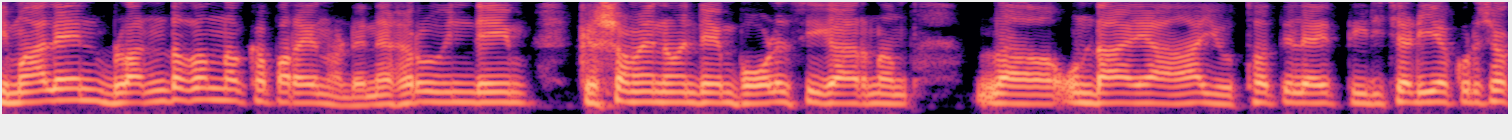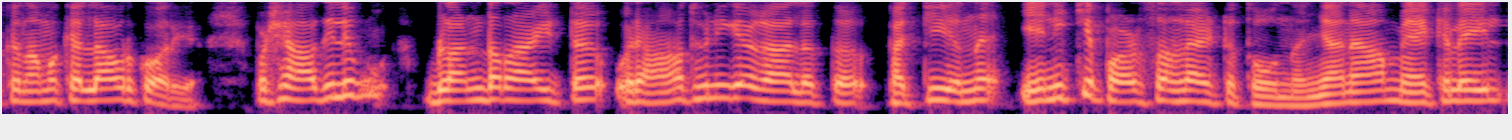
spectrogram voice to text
ഹിമാലയൻ ബ്ലണ്ടർ എന്നൊക്കെ പറയുന്നുണ്ട്. നെഹ്റുവിന്റെയും കൃഷ്ണമേനോന്റെയും പോളിസി കാരണം ഉണ്ടായ ആ യുദ്ധത്തിലെ തിരിച്ചടിയെക്കുറിച്ചൊക്കെ നമുക്ക് എല്ലാവർക്കും അറിയാം. പക്ഷെ അതിലും ബ്ലണ്ടറായിട്ട് ഒരു ആധുനിക കാലത്ത് പറ്റിയെന്ന് എനിക്ക് പേഴ്സണലായിട്ട് തോന്നുന്നു. ഞാൻ ആ മേഖലയിൽ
